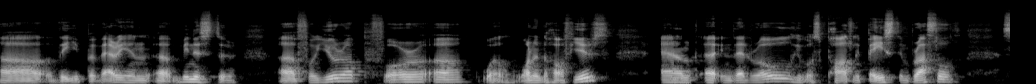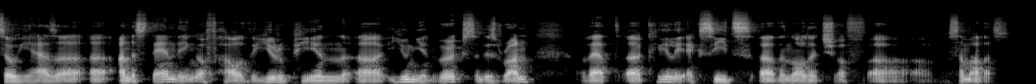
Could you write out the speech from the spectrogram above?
uh, the Bavarian uh, minister uh, for Europe for uh, well one and a half years, and uh, in that role he was partly based in Brussels. So he has a, a understanding of how the European Union works and is run, that uh, clearly exceeds uh, the knowledge of, uh, some others.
